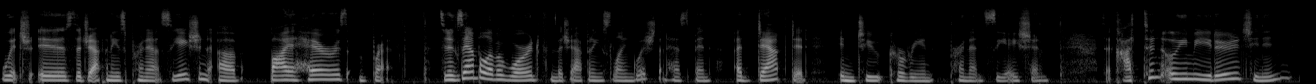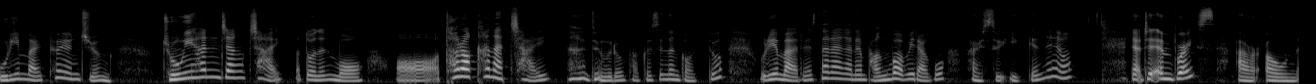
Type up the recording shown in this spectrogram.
which is the Japanese pronunciation of by a hair's breadth. It's an example of a word from the Japanese language that has been adapted into Korean pronunciation. 같은 의미를 지닌 우리말 표현 중 종이 한 장 차이 또는 뭐 어, 터럭 하나 차이 등으로 바꿔 쓰는 것도 우리말을 사랑하는 방법이라고 할 수 있겠네요. Now, to embrace our own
